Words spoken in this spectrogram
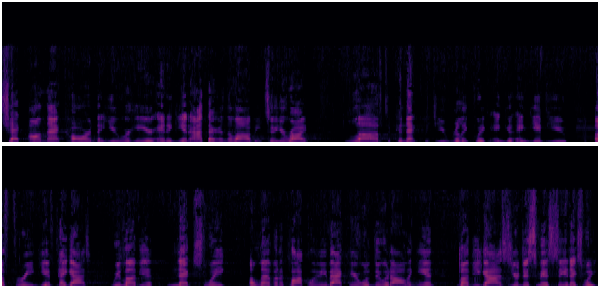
Check on that card that you were here. And again, out there in the lobby to your right, love to connect with you really quick and, and give you a free gift. Hey guys, we love you. Next week, 11 o'clock. We'll be back here. We'll do it all again. Love you guys. You're dismissed. See you next week.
